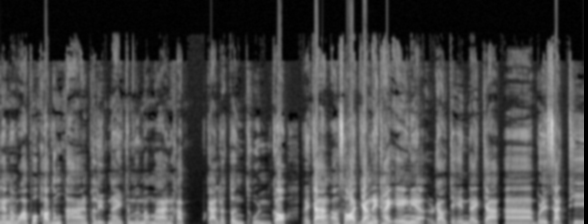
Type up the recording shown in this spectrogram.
แน่นอนว่าพวกเขาต้องการผลิตในจำนวนมากๆนะครับการลดต้นทุนก็ไปจ้างเอาซอสอย่างในไทยเองเนี่ยเราจะเห็นได้จากบริษัทที่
